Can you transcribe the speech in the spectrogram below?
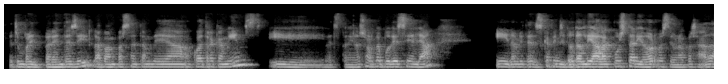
Faig un petit parèntesi, la vam passar també a Quatre Camins i vaig tenir la sort de poder ser allà i la veritat és que fins i tot el diàleg posterior va ser una passada.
